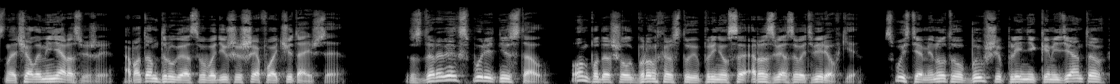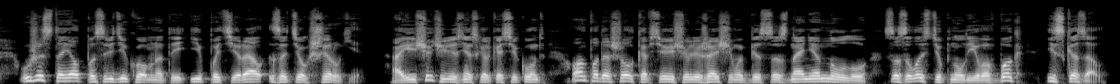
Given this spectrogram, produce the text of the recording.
Сначала меня развяжи, а потом друга освободишь и шефу отчитаешься». Здоровяк спорить не стал. Он подошел к Бронхерсту и принялся развязывать веревки. Спустя минуту бывший пленник комедиантов уже стоял посреди комнаты и потирал затекшие руки. А еще через несколько секунд он подошел ко все еще лежащему без сознания Нулу, со злостью пнул его в бок и сказал,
